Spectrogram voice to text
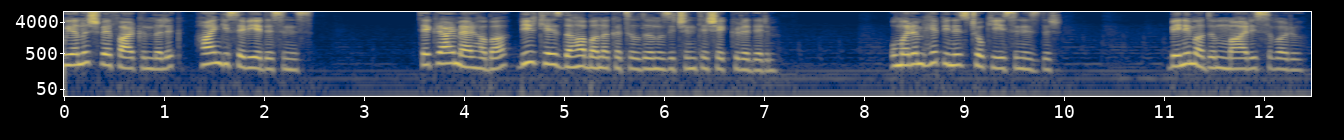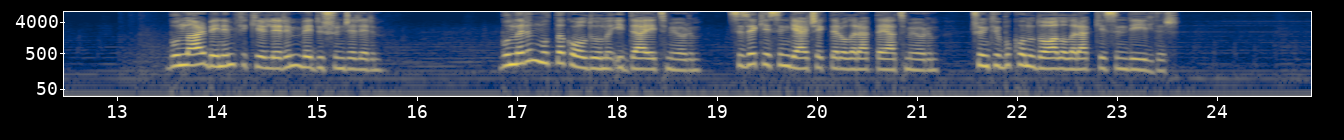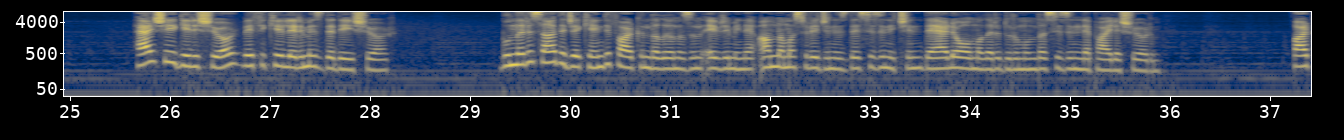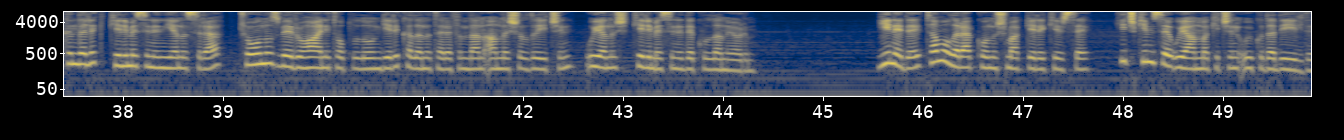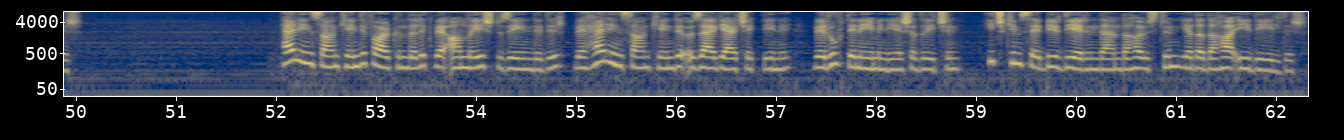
Uyanış ve farkındalık, hangi seviyedesiniz? Tekrar merhaba, bir kez daha bana katıldığınız için teşekkür ederim. Umarım hepiniz çok iyisinizdir. Benim adım Mari Sıvaru. Bunlar benim fikirlerim ve düşüncelerim. Bunların mutlak olduğunu iddia etmiyorum. Size kesin gerçekler olarak dayatmıyorum. Çünkü bu konu doğal olarak kesin değildir. Her şey gelişiyor ve fikirlerimiz de değişiyor. Bunları sadece kendi farkındalığınızın evrimini anlama sürecinizde sizin için değerli olmaları durumunda sizinle paylaşıyorum. Farkındalık kelimesinin yanı sıra çoğunuz ve ruhani topluluğun geri kalanı tarafından anlaşıldığı için uyanış kelimesini de kullanıyorum. Yine de tam olarak konuşmak gerekirse hiç kimse uyanmak için uykuda değildir. Her insan kendi farkındalık ve anlayış düzeyindedir ve her insan kendi özel gerçekliğini ve ruh deneyimini yaşadığı için hiç kimse bir diğerinden daha üstün ya da daha iyi değildir.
